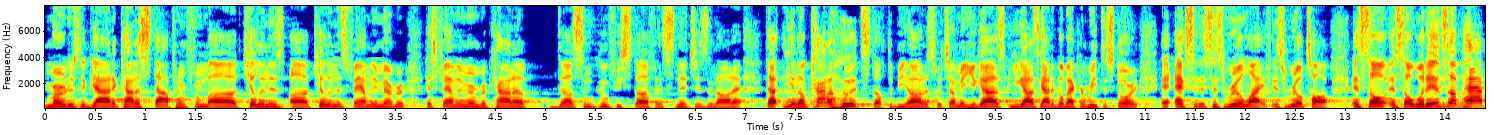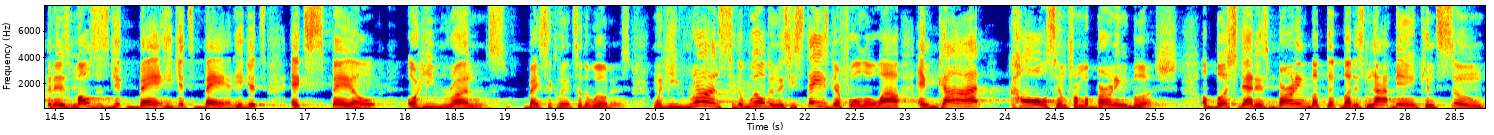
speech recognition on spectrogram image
murders the guy to kind of stop him from uh, killing his uh, killing his family member. His family member kind of does some goofy stuff and snitches and all that. That you know, kind of hood stuff, to be honest with you. I mean, you guys, you guys got to go back and read the story in Exodus. It's real life. It's real talk. And so, and so, what ends up happening is Moses get banned. He gets banned. He gets expelled or he runs basically into the wilderness. When he runs to the wilderness, he stays there for a little while, and God calls him from a burning bush, a bush that is burning but, the, but is not being consumed,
